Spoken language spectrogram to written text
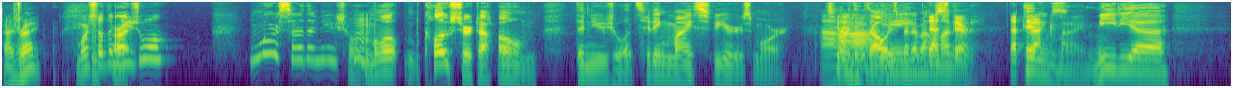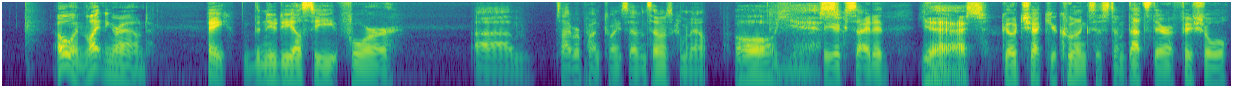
that's right. More so than All right. usual. More so than usual. Hmm. Well, closer to home than usual. It's hitting my spheres more. Ah. Everything's always been about That's money. fair. That Hitting my media. Oh, and lightning round. Hey, the new DLC for um, Cyberpunk 2077 is coming out. Oh yes, Are you excited? yes. Go check your cooling system. That's their official.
